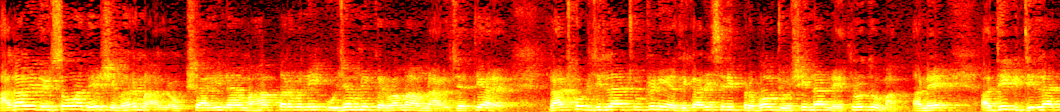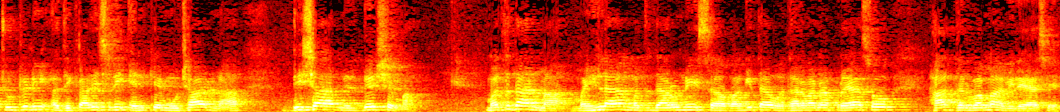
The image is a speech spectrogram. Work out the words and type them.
આગામી દિવસોમાં દેશભરમાં લોકશાહીના મહાપર્વની ઉજવણી કરવામાં આવનાર છે. ત્યારે રાજકોટ જિલ્લા ચૂંટણી અધિકારી શ્રી પ્રભવ જોશીના નેતૃત્વમાં અને અધિક જિલ્લા ચૂંટણી અધિકારી શ્રી એન કે મુછાડના દિશા નિર્દેશમાં મતદાનમાં મહિલા મતદારોની સહભાગિતા વધારવાના પ્રયાસો હાથ ધરવામાં આવી રહ્યા છે.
